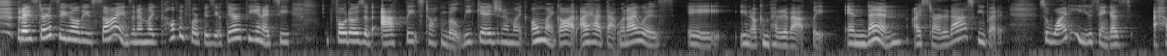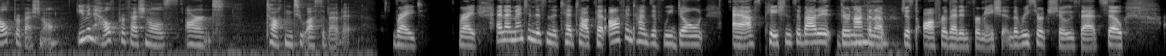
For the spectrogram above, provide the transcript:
but I start seeing all these signs and I'm like pelvic floor physiotherapy and I'd see photos of athletes talking about leakage and I'm like, "Oh my god, I had that when I was a, you know, competitive athlete." And then I started asking about it. So why do you think as a health professional, even health professionals aren't talking to us about it. Right. Right. And I mentioned this in the TED talk that oftentimes if we don't ask patients about it, they're not mm-hmm. going to just offer that information. The research shows that. So,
